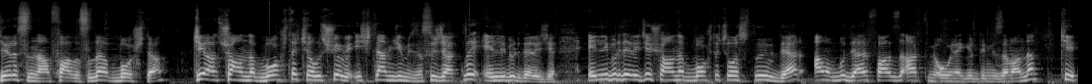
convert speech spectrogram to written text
yarısından fazlası da boşta. Cihaz şu anda boşta çalışıyor ve işlemcimizin sıcaklığı 51 derece. 51 derece şu anda boşta çalıştığı bir değer ama bu değer fazla artmıyor oyuna girdiğimiz zaman da ki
